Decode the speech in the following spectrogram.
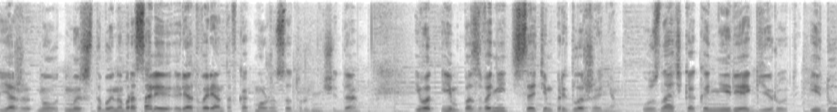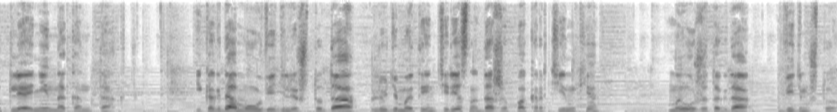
я же, ну, мы же с тобой набросали ряд вариантов, как можно сотрудничать, да, и вот им позвонить с этим предложением, узнать, как они реагируют, идут ли они на контакт. И когда мы увидели, что да, людям это интересно, даже по картинке, мы уже тогда видим, что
